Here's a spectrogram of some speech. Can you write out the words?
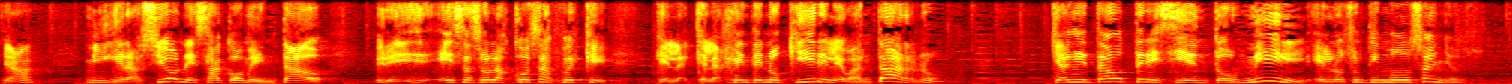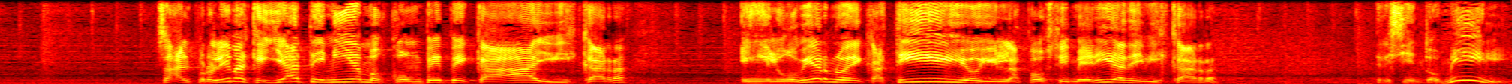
¿Ya? Migraciones ha comentado. Pero esas son las cosas pues que, que, la, gente no quiere levantar, ¿no? Que han estado 300 mil en los últimos dos años. O sea, el problema que ya teníamos con PPK y Vizcarra en el gobierno de Castillo y en las postimerías de Vizcarra, 300 mil.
